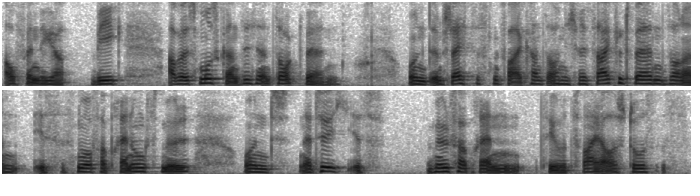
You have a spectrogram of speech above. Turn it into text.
aufwendiger Weg, aber es muss ganz sicher entsorgt werden. Und im schlechtesten Fall kann es auch nicht recycelt werden, sondern ist es nur Verbrennungsmüll und natürlich ist Müllverbrennen, CO2-Ausstoß, ist,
